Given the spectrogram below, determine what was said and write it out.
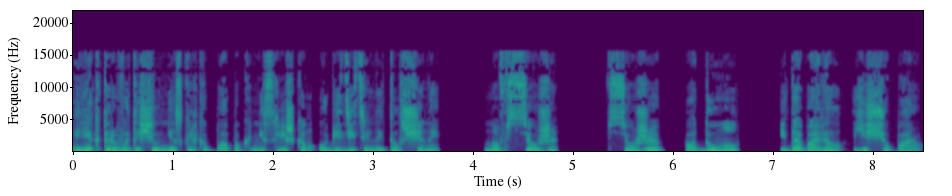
Ректор вытащил несколько папок не слишком убедительной толщины, но все же, все же подумал и добавил еще пару.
